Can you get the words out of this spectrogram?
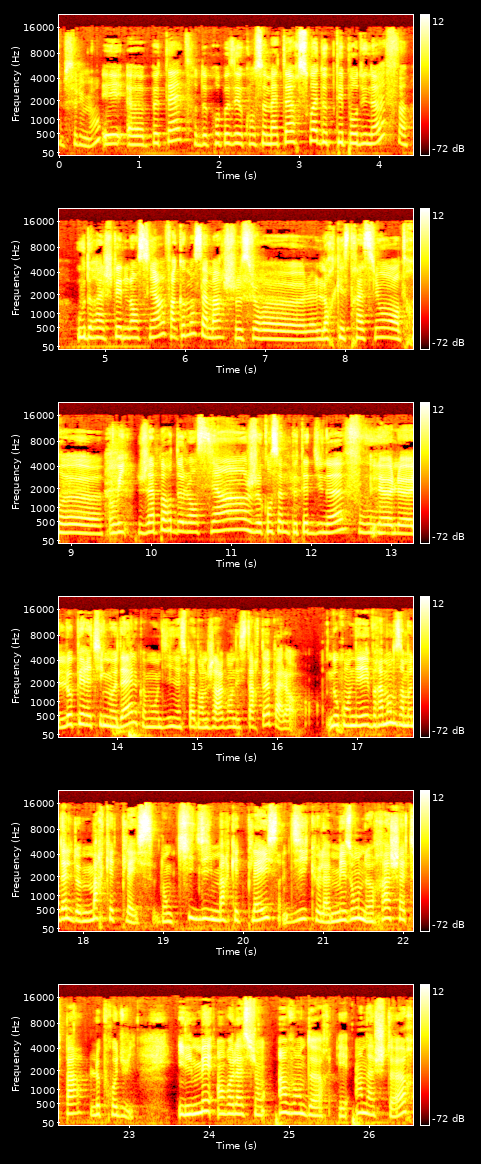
Absolument. Et euh, peut-être de proposer aux consommateurs soit d'opter pour du neuf ou de racheter de l'ancien. Enfin, comment ça marche sur l'orchestration entre oui, j'apporte de l'ancien, je consomme peut-être du neuf ou l'operating model, comme on dit, n'est-ce pas, dans le jargon des startups. Alors donc on est vraiment dans un modèle de marketplace. Donc qui dit marketplace dit que la maison ne rachète pas le produit. Il met en relation un vendeur et un acheteur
